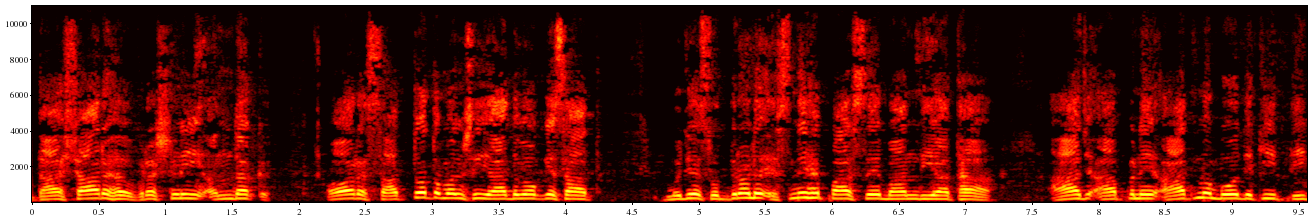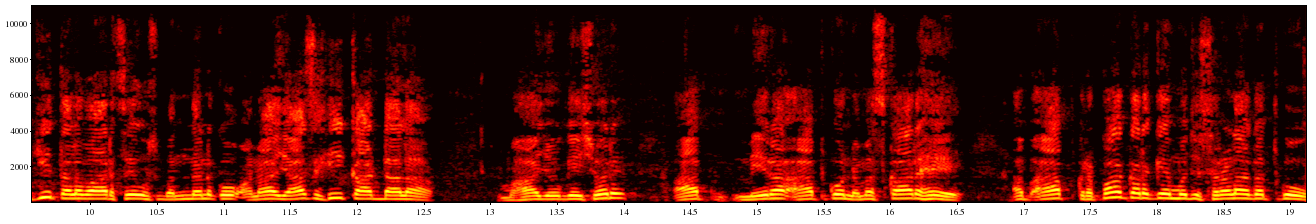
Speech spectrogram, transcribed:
दाशारह वृष्णि, अंधक और सात्वत वंशी यादवों के साथ मुझे सुदृढ़ स्नेह पास से बाँध दिया था। आज आपने आत्मबोध की तीखी तलवार से उस बंधन को अनायास ही काट डाला। महायोगेश्वर, आप, मेरा आपको नमस्कार है। अब आप कृपा करके मुझ शरणागत को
